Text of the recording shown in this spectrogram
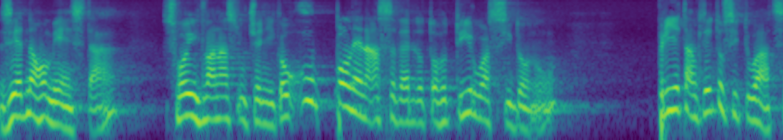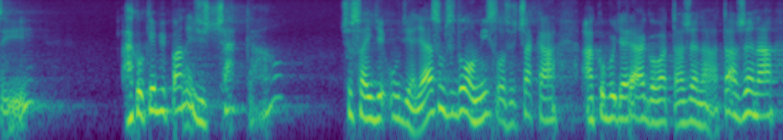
z jedného miesta svojich 12 učeníkov úplne na sever do toho Týru a Sidonu príde tam k tejto situácii, ako keby pán Ježiš čakal, čo sa ide udiať. Ja som si dlho myslel, že čaká, ako bude reagovať tá žena. A tá žena,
